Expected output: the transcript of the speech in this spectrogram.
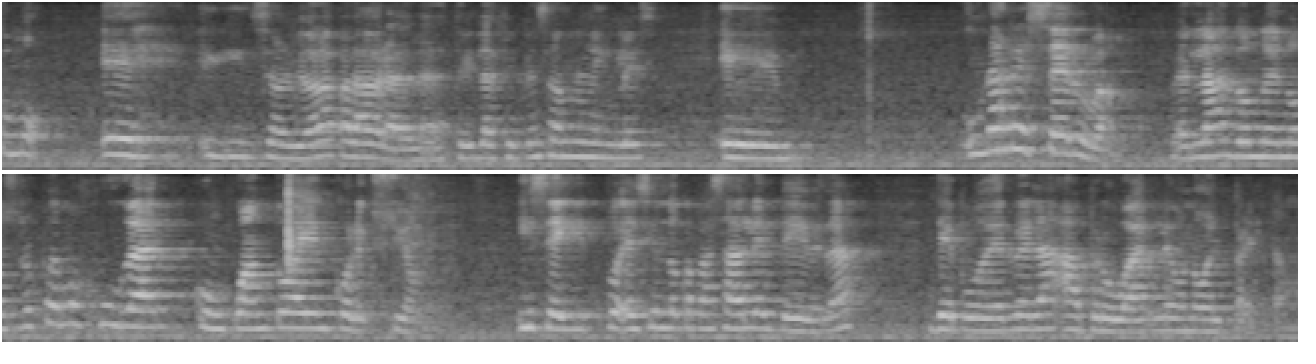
como. eh, y se me olvidó la palabra, la estoy, la estoy pensando en inglés. eh, una reserva, ¿verdad? Donde nosotros podemos jugar con cuánto hay en colecciones y seguir siendo capaces de, ¿verdad? De poder, ¿verdad? Aprobarle o no el préstamo.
